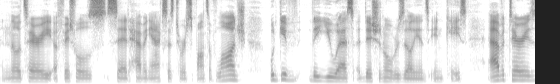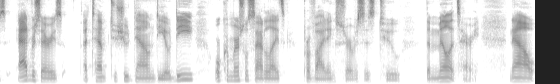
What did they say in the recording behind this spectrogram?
And military officials said having access to responsive launch would give the U.S. additional resilience in case adversaries, adversaries attempt to shoot down DoD or commercial satellites providing services to the military. Now,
